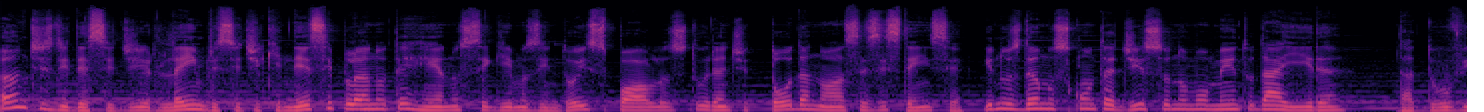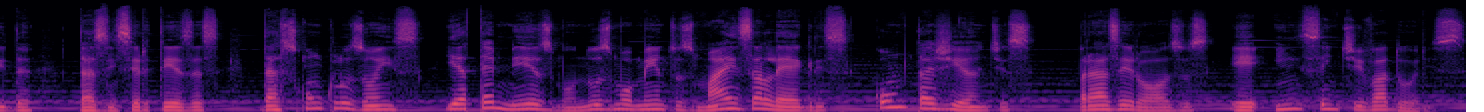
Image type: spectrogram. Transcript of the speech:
Antes de decidir, lembre-se de que nesse plano terreno seguimos em dois polos durante toda a nossa existência e nos damos conta disso no momento da ira, da dúvida, das incertezas, das conclusões e até mesmo nos momentos mais alegres, contagiantes, prazerosos e incentivadores.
